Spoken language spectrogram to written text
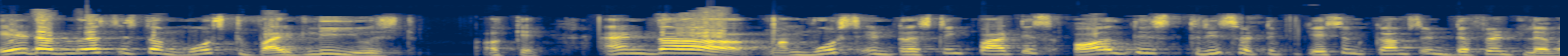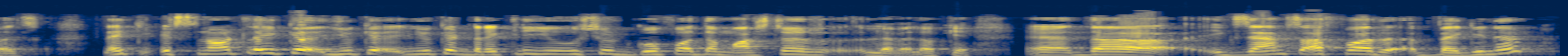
aws is the most widely used okay. And the most interesting part is all these three certification comes in different levels. Like it's not like uh, you can you can directly you should go for the master level. Okay. Uh, the exams are for beginner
